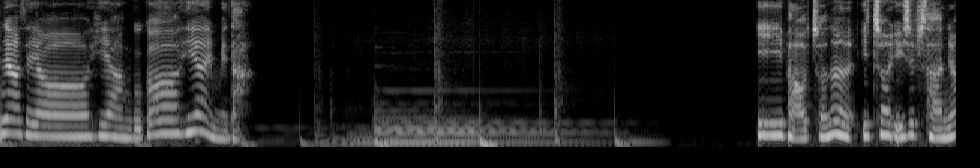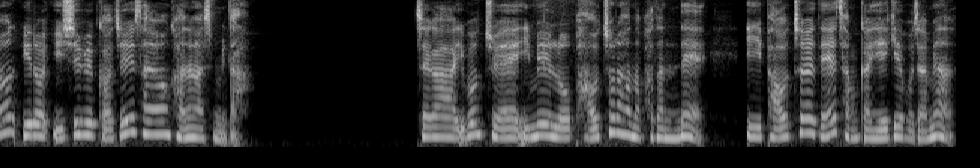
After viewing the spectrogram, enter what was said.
안녕하세요. 히야 한국어 히야입니다. 이 바우처는 2024년 1월 20일까지 사용 가능하십니다. 제가 이번 주에 이메일로 바우처를 하나 받았는데 이 바우처에 대해 잠깐 얘기해 보자면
